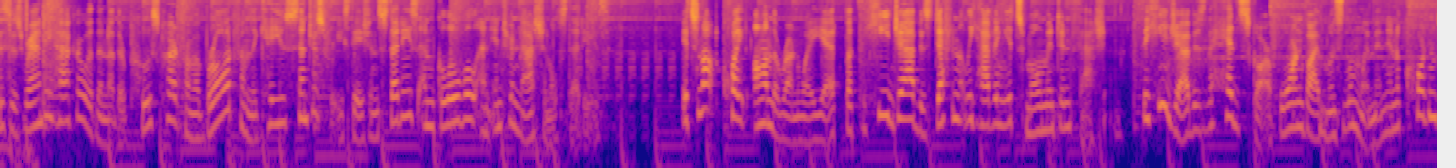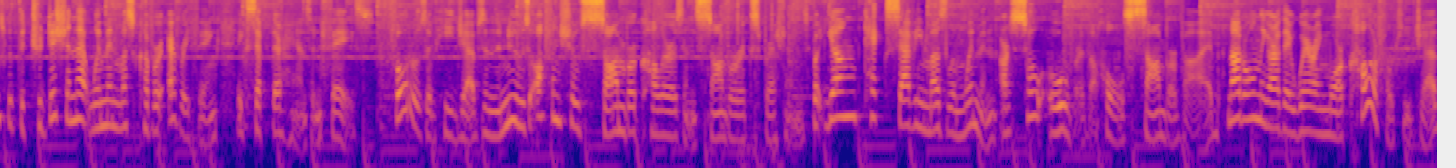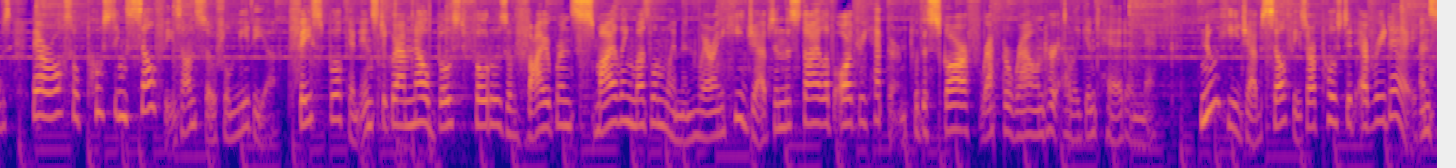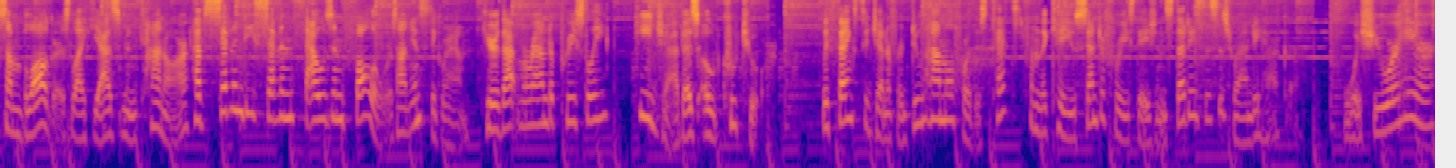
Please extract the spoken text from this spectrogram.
This is Randi Hacker with another postcard from abroad from the KU Centers for East Asian Studies and Global and International Studies. It's not quite on the runway yet, but the hijab is definitely having its moment in fashion. The hijab is the headscarf worn by Muslim women in accordance with the tradition that women must cover everything except their hands and face. Photos of hijabs in the news often show somber colors and somber expressions, but young, tech savvy Muslim women are so over the whole somber vibe. Not only are they wearing more colorful hijabs, they are also posting selfies on social media. Facebook and Instagram now boast photos of vibrant, smiling Muslim women wearing hijabs in the style of Audrey Hepburn, with a scarf wrapped around her elegant head and neck. New hijab selfies are posted every day, and some bloggers like Yasemin Kanar have 77,000 followers on Instagram. Hear that, Miranda Priestly? Hijab as haute couture. With thanks to Jennifer Duhamel for this text from the KU Center for East Asian Studies, this is Randi Hacker. Wish you were here.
